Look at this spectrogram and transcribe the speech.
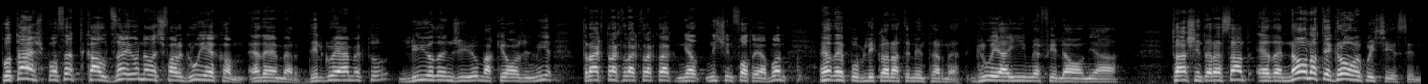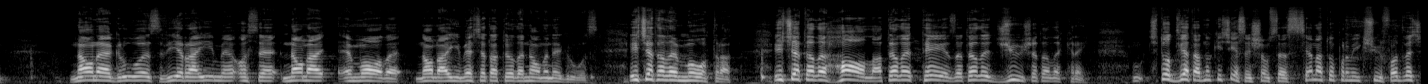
Po tash po thot të kallxoj unë edhe çfarë gruje e kom. Edhe e merr. Dil gruja ime këtu, lyju edhe ngjyju makiazhin mirë, trak trak trak trak trak, një 100 foto ja bon, edhe e publikon atë në internet. Gruja ime filonja. Tash interesant, edhe nanat e grave po i qesin. Nana e grues, vjerra ime ose nana e madhe, nana ime, e qet aty edhe nanën e grues. I qet edhe motrat, i qet edhe hallat, edhe tezet, edhe gjyshet, edhe krejt. Qëto të vjetrat nuk i qesin shumë, se s'janë ato për me i kshyrë fort, veç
